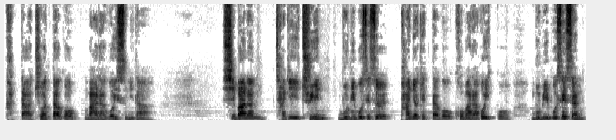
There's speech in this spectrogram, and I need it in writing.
갖다 주었다고 말하고 있습니다. 시바는 자기 주인 무비보셋을 반역했다고 고발하고 있고 무비보셋은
